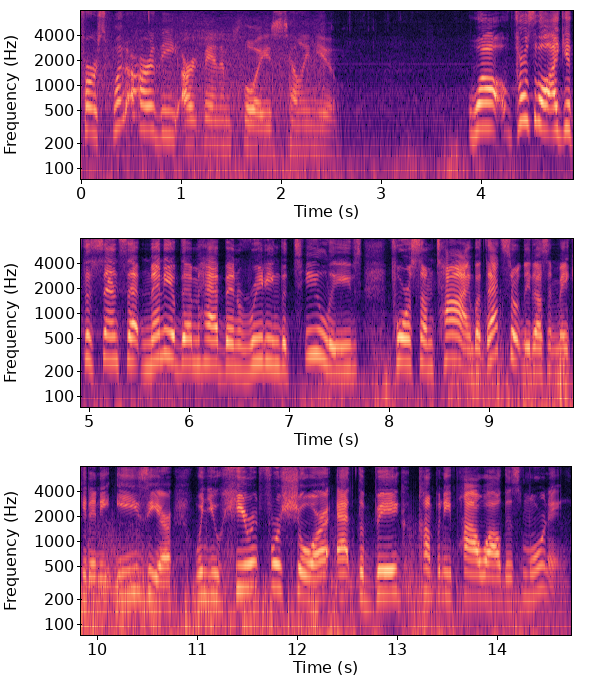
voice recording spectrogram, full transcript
first, what are the Art Van employees telling you? Well, first of all, I get the sense that many of them have been reading the tea leaves for some time, but that certainly doesn't make it any easier when you hear it for sure at the big company powwow this morning.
